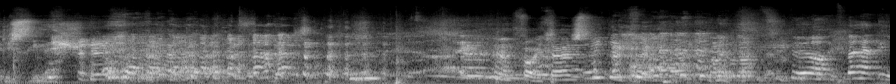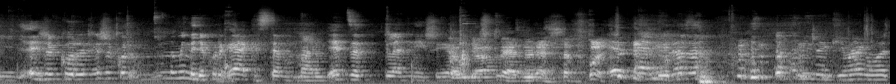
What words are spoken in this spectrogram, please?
kis színes. Folytasd. ja, na hát így. És akkor, és akkor na mindegy, akkor elkezdtem már úgy edzett lenni, és én ja, ugye a erdő rendben volt. Erdő, az mindenki meg volt.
